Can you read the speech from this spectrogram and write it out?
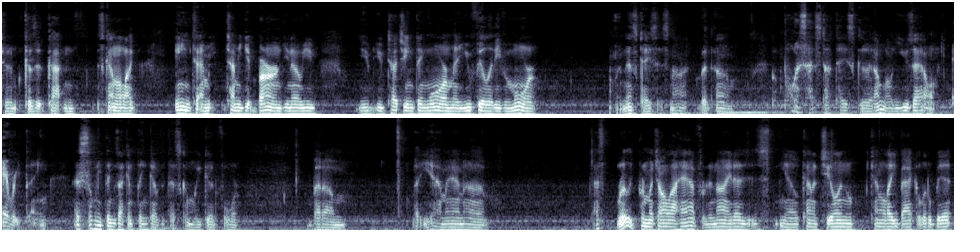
to because it's gotten, it's kind of like any time, time you get burned, you know, you, you, you touch anything warm and you feel it even more. In this case, it's not. But, um, but boy, does that stuff tastes good. I'm going to use that on everything. There's so many things I can think of that that's going to be good for. But, um, but yeah, man, uh, that's really pretty much all I have for tonight. I just, you know, kind of chilling, kind of laid back a little bit.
